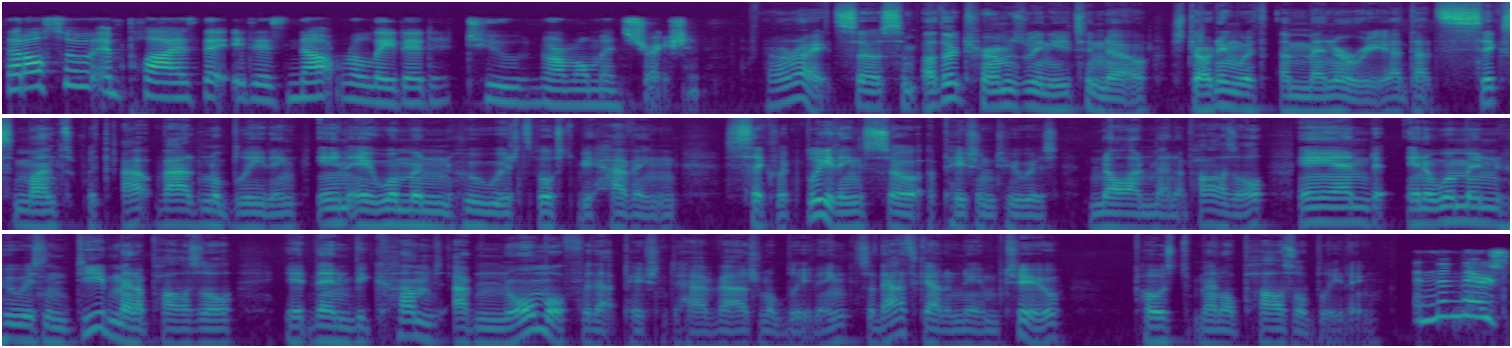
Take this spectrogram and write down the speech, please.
That also implies that it is not related to normal menstruation. All right, so some other terms we need to know, starting with amenorrhea. That's six months without vaginal bleeding in a woman who is supposed to be having cyclic bleeding, so a patient who is non menopausal. And in a woman who is indeed menopausal, it then becomes abnormal for that patient to have vaginal bleeding, so that's got a name too postmenopausal bleeding. And then there's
